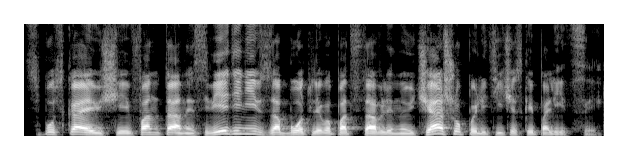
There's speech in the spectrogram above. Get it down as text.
спускающие фонтаны сведений в заботливо подставленную чашу политической полиции.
